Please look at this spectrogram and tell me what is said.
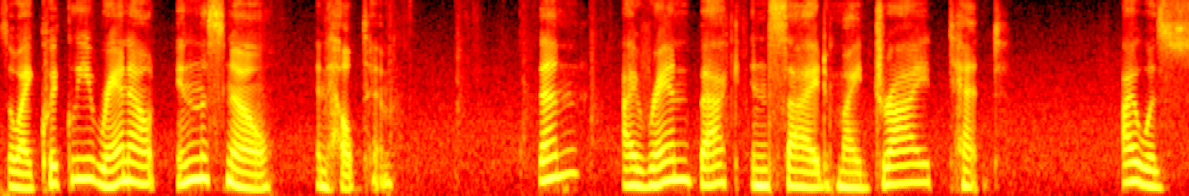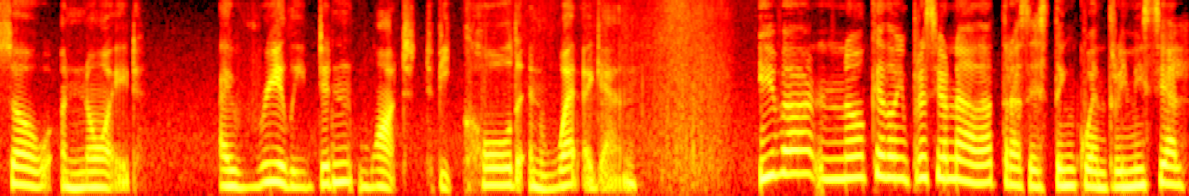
so I quickly ran out in the snow and helped him. Then I ran back inside my dry tent. I was so annoyed. I really didn't want to be cold and wet again. Iva no quedó impresionada tras este encuentro inicial,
